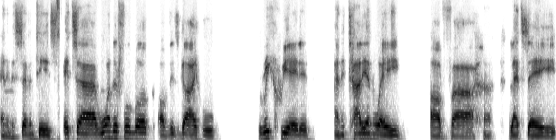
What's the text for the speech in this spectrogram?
and in the 70s. It's a wonderful book of this guy who recreated an Italian way of, uh, let's say,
